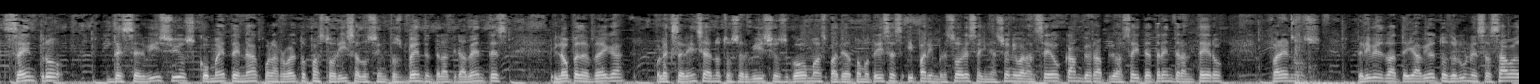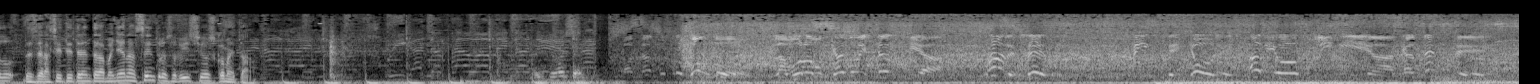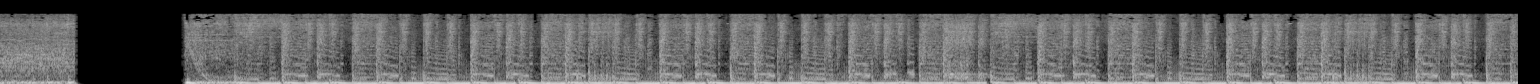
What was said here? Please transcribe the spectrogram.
Centro de Servicios Cometa en con la Roberto Pastoriza 220 entre la Tiradentes y López de Vega por la excelencia de nuestros servicios, gomas, baterías automotrices y para inversores, alineación y balanceo, cambio rápido, aceite, tren delantero, frenos, delivery de batería abiertos de lunes a sábado desde las 7 y 30 de la mañana, Centro de Servicios Cometa. La bola buscando distancia. Puede ser. Sí, señores. Adiós. Línea candente.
